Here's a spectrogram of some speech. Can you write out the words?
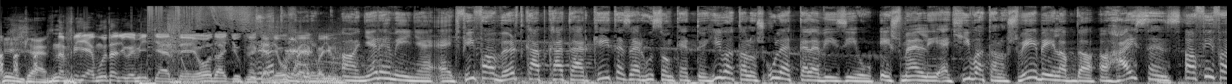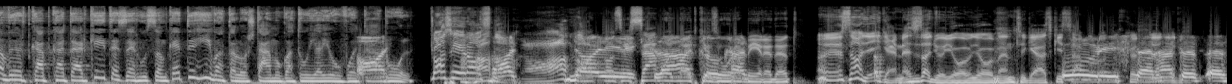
Igen. Na figyelj, mutatjuk, hogy mit nyertél, jó? Adjuk neked, jó fejek vagyunk. A nyereménye egy FIFA World Cup Qatar 2022 hivatalos ULED televízió, és mellé egy hivatalos VB labda, a Hisense, a FIFA World Cup Qatar 2022 hivatalos támogatója jó voltából. Azért az. Nagy, Na, Jaj, azért számold majd ki az óra hát- béredet. Ez nagy, igen, ez nagyon jól, jól ment, igen, ezt kiszámolod. Úristen, hát ez, ez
